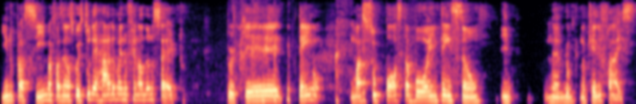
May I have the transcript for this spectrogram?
indo para cima, fazendo as coisas tudo errado, mas no final dando certo porque tem uma suposta boa intenção né, no, no, que ele faz.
